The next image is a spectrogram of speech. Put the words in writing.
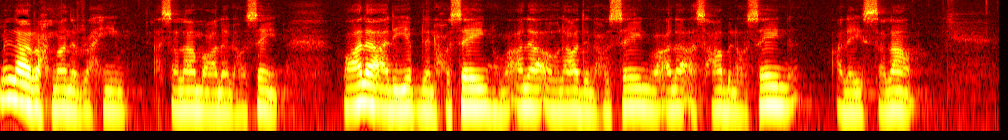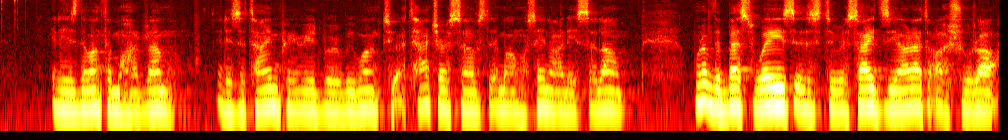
Bismillahirrahmanirrahim. Assalamu ala al-Husayn. Wa ala Ali wa ala. It is the month of Muharram. It is a time period where we want to attach ourselves to Imam Hussein alayhi salam. One of the best ways is to recite Ziyarat Ashura.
